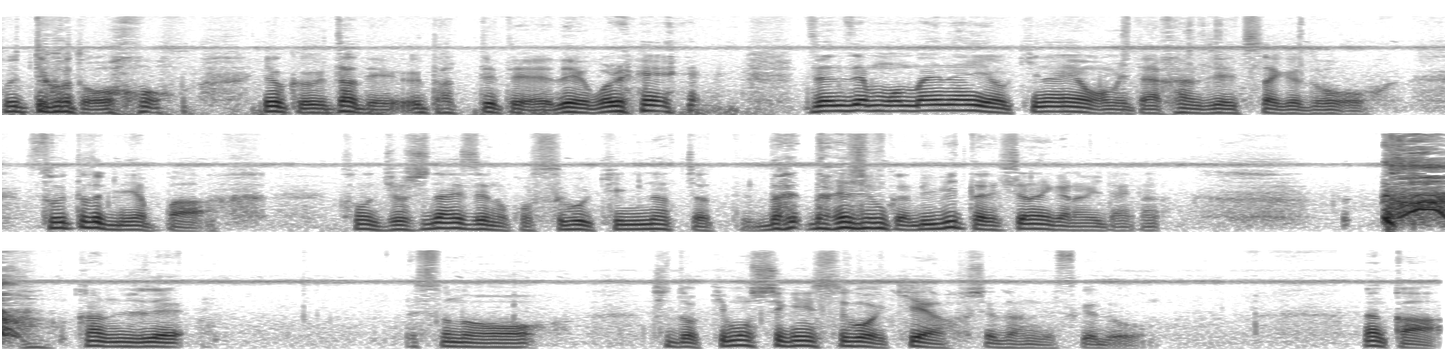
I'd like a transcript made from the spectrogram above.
そういったことを よく歌で歌っててで俺全然問題ないよ来なよみたいな感じで言ってたけどそういった時にやっぱその女子大生の子すごい気になっちゃって 大丈夫かビビったりしてないかなみたいな。感じでそのちょっと気持ち的にすごいケアをしてたんですけどなんか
